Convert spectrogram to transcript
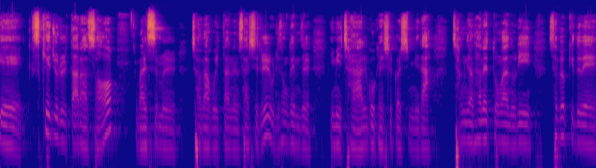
의 스케줄을 따라서 말씀을 전하고 있다는 사실을 우리 성도님들 이미 잘 알고 계실 것입니다. 작년 한 해 동안 우리 새벽 기도회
